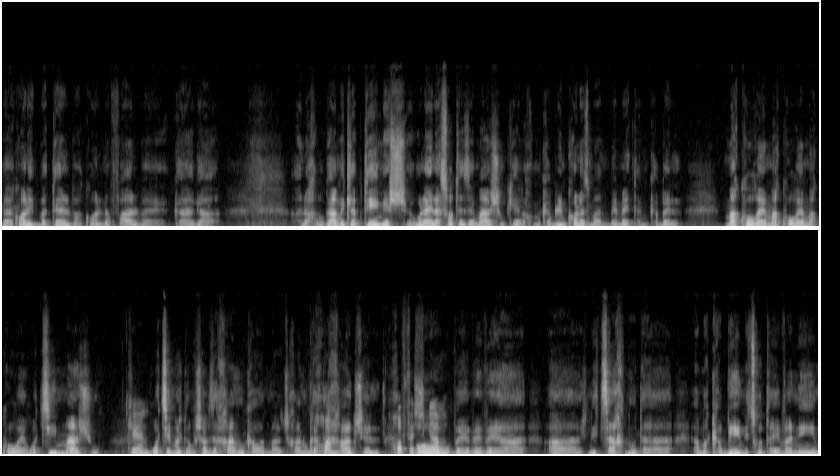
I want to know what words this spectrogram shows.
והכל התבטל והכל נפל, וכרגע אנחנו גם מתלבטים, יש אולי לעשות איזה משהו, כי אנחנו מקבלים כל הזמן, באמת, אני מקבל מה קורה, מה קורה, מה קורה, רוצים משהו. כן. רוצים משהו, עכשיו זה חנוכה עוד מעט, חנוכה נכון. זה חג של חופש אור, גם. וניצחנו את המכבים, ניצחו את היוונים,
